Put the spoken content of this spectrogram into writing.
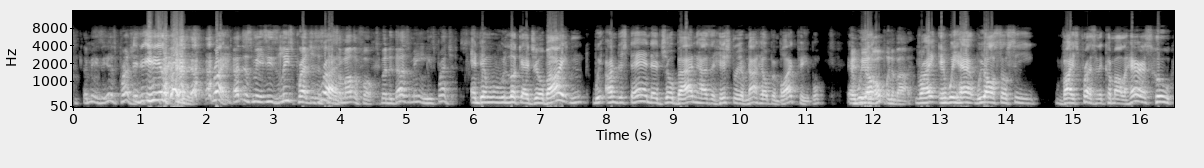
That means he is He prejudiced. is prejudiced, right? That just means he's least prejudiced Right. than some other folks, but it does mean he's prejudiced. And then when we look at Joe Biden, we understand that Joe Biden has a history of not helping black people, And, we being al- open about it. right? And we have we also see Vice President Kamala Harris, who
